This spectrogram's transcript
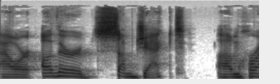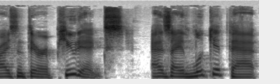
our other subject, um, Horizon Therapeutics, as I look at that,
